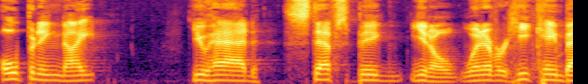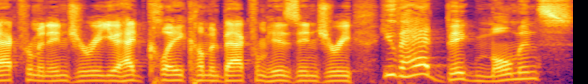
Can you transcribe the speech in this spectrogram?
opening night, you had Steph's big, you know, whenever he came back from an injury, you had Clay coming back from his injury. You've had big moments,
